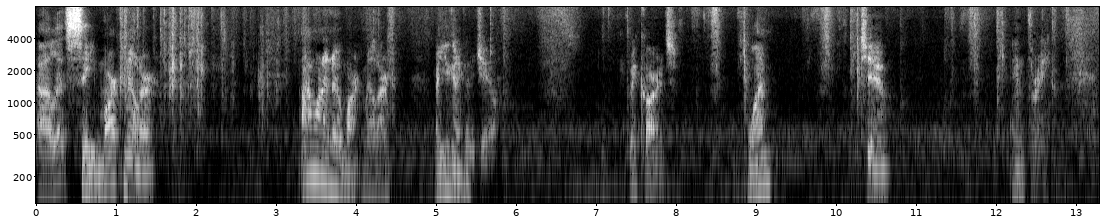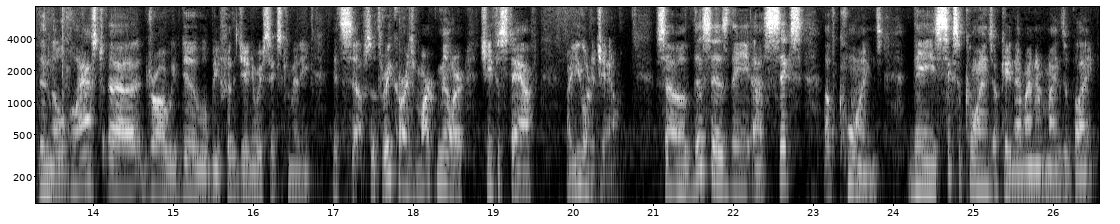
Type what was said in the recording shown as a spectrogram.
Uh, let's see, Mark Miller. I want to know, Mark Miller, are you going to go to jail? Three cards. One, two, and three. Then the last uh, draw we do will be for the January 6th committee itself. So three cards, Mark Miller, Chief of Staff, are you going to jail? So this is the uh, six of coins. The six of coins, okay, now my mine's a blank.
